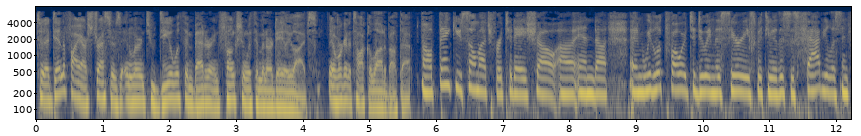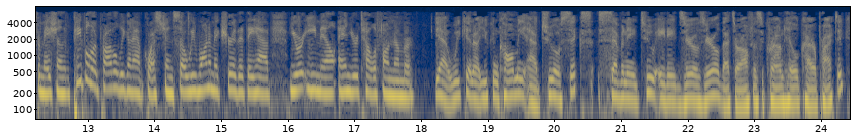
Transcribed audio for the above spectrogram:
to identify our stressors and learn to deal with them better and function with them in our daily lives. And we're going to talk a lot about that. Oh, thank you so much for today's show, uh, and uh, and we look forward to doing this series with you. This is fabulous information. People are probably going to have questions, so we want to make sure that they have your email and your telephone number. Yeah, we can. Uh, you can call me at 206-782-8800. That's our office at Crown Hill Chiropractic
